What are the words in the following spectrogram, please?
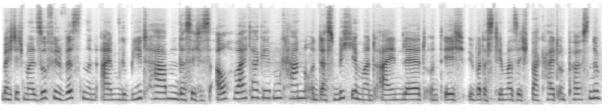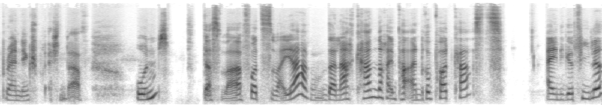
möchte ich mal so viel Wissen in einem Gebiet haben, dass ich es auch weitergeben kann und dass mich jemand einlädt und ich über das Thema Sichtbarkeit und Personal Branding sprechen darf. Und das war vor zwei Jahren. Danach kamen noch ein paar andere Podcasts einige, viele.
